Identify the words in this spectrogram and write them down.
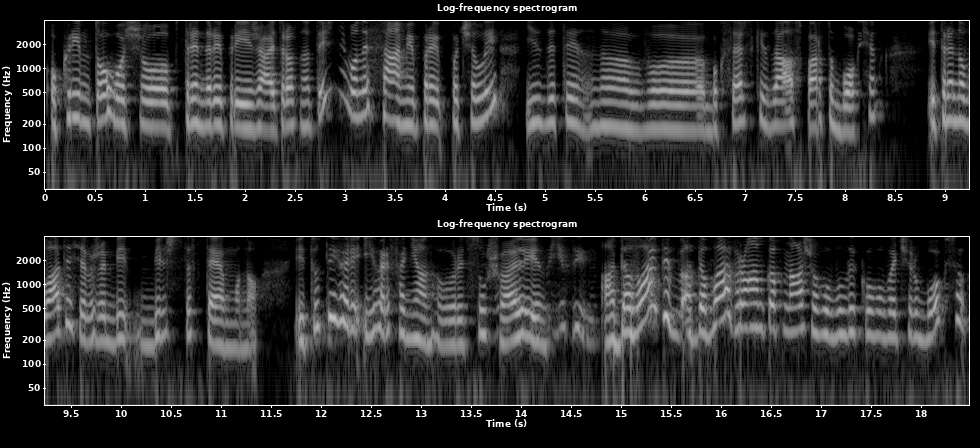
окрім того, що тренери приїжджають раз на тиждень, вони самі при, почали їздити на, в боксерський зал Спартобоксінг і тренуватися вже бі, більш системно. І тут Ігор, Ігор Фанян говорить: слушай, Алін, а давайте, а давай в рамках нашого великого вечору боксу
